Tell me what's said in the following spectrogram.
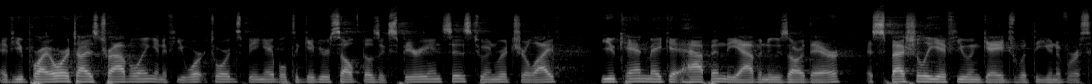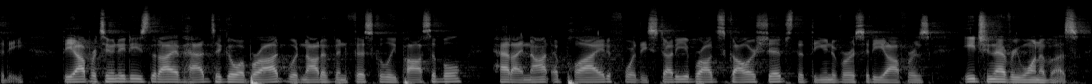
If you prioritize traveling and if you work towards being able to give yourself those experiences to enrich your life, you can make it happen. The avenues are there, especially if you engage with the university. The opportunities that I have had to go abroad would not have been fiscally possible had I not applied for the study abroad scholarships that the university offers each and every one of us.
